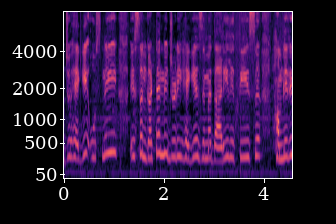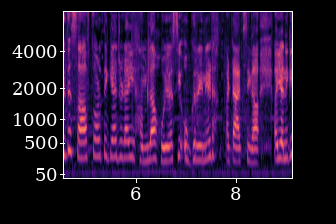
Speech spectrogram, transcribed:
ਜੋ ਹੈਗੇ, ਉਸਨੇ ਇਸ ਸੰਗਠਨ ਨੇ ਜਿਹੜੀ ਹੈਗੀ ਹੈ ਜ਼ਿੰਮੇਵਾਰੀ ਦਿੱਤੀ ਇਸ ਹਮਲੇ ਦੀ। ਤੇ ਸਾਫ਼ ਤੌਰ ਤੇ ਕਿਹਾ ਜਿਹੜਾ ਇਹ ਹਮਲਾ ਹੋਇਆ ਸੀ, ਉਹ ਗ੍ਰੇਨੇਡ ਅਟੈਕ ਸੀਗਾ। ਯਾਨੀ ਕਿ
